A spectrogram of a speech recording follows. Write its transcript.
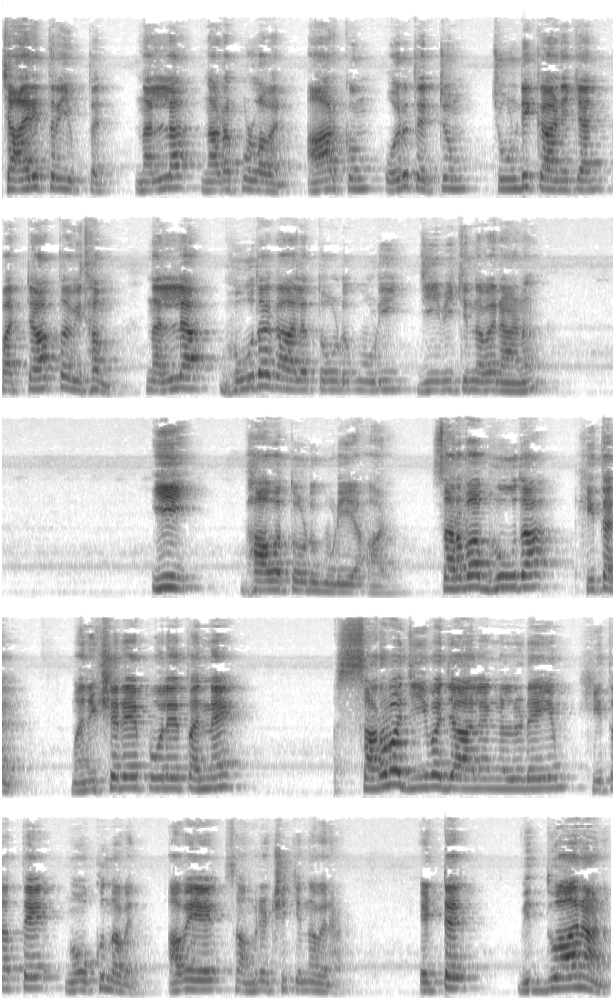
ചാരിത്രയുക്തൻ നല്ല നടപ്പുള്ളവൻ ആർക്കും ഒരു തെറ്റും ചൂണ്ടിക്കാണിക്കാൻ പറ്റാത്ത വിധം നല്ല ഭൂതകാലത്തോടു കൂടി ജീവിക്കുന്നവനാണ് ഈ ഭാവത്തോടു കൂടിയ ആൾ. സർവഭൂത ഹിതൻ മനുഷ്യരെ പോലെ തന്നെ സർവജീവജാലങ്ങളുടെയും ഹിതത്തെ നോക്കുന്നവൻ അവയെ സംരക്ഷിക്കുന്നവനാണ്. എട്ട് വിദ്വാനാണ്.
